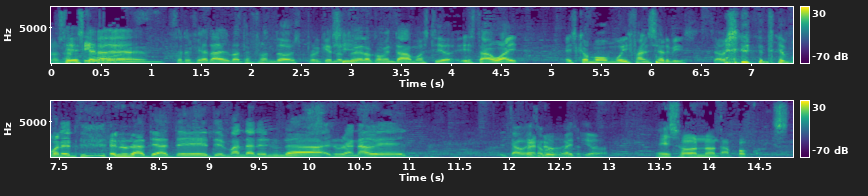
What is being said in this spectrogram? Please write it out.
Los Sí, es que antiguos. la- se refiere a la del Battlefront 2, porque el Sí. otro día lo comentábamos, tío, y está guay. Es como muy fanservice, ¿sabes? te ponen en una TAT, te mandan en una, en una nave. Está, muy guay, tío. Eso no tampoco es.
